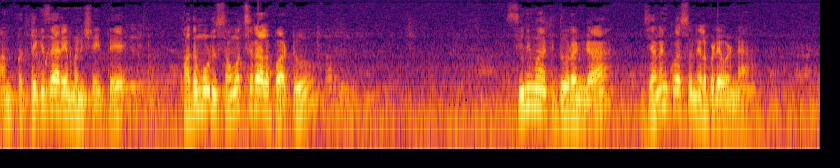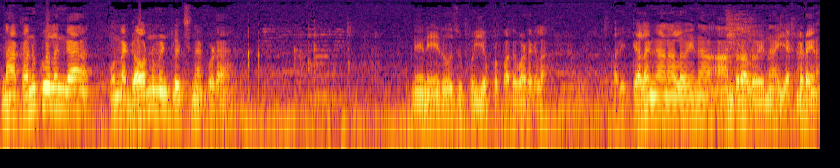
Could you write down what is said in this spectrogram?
అంత దిగజారే మనిషి అయితే పదమూడు సంవత్సరాల పాటు సినిమాకి దూరంగా జనం కోసం నిలబడేవాడినా. నాకు అనుకూలంగా ఉన్న గవర్నమెంట్లు వచ్చినా కూడా నేను ఏ రోజు పోయి ఒక పదవి అడగల. అది తెలంగాణలో అయినా ఆంధ్రాలో అయినా ఎక్కడైనా.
